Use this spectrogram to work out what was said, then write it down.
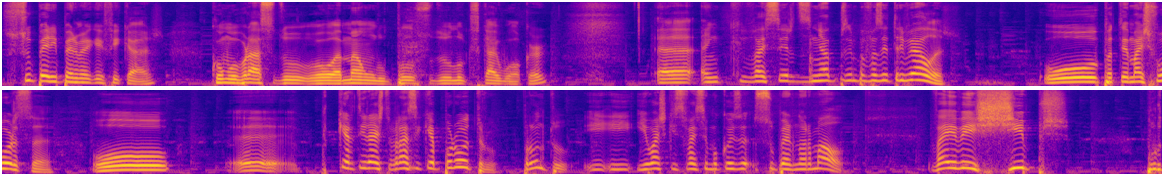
super, hiper, mega eficaz, como o braço do, ou a mão do pulso do Luke Skywalker, ah, em que vai ser desenhado, por exemplo, para fazer trivelas, ou para ter mais força, ou ah, porque quer tirar este braço e quer pôr outro. Pronto. E, e- eu acho que isso vai ser uma coisa super normal. Vai haver chips por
